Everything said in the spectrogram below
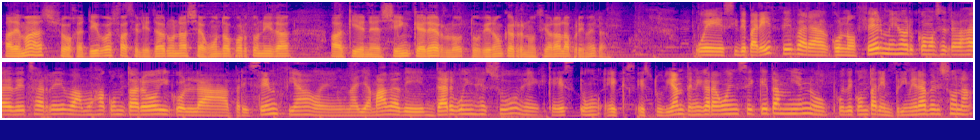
Además, su objetivo es facilitar una segunda oportunidad a quienes, sin quererlo, tuvieron que renunciar a la primera. Pues si te parece, para conocer mejor cómo se trabaja desde esta red, vamos a contar hoy con la presencia o en una llamada de Darwin Jesús, eh, que es un ex estudiante nicaragüense que también nos puede contar en primera persona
